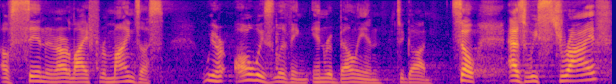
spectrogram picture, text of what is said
of sin in our life reminds us we are always living in rebellion to God. So, as we strive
